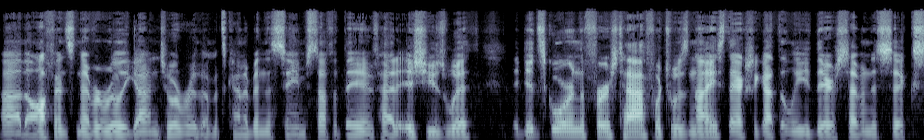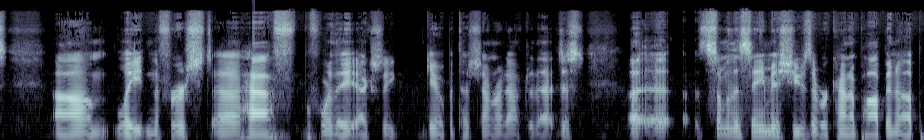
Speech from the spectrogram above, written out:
uh, the offense never really got into a rhythm. It's kind of been the same stuff that they have had issues with. They did score in the first half, which was nice. They actually got the lead there, seven to six, um, late in the first uh, half before they actually gave up a touchdown right after that. Just uh, uh, some of the same issues that were kind of popping up.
